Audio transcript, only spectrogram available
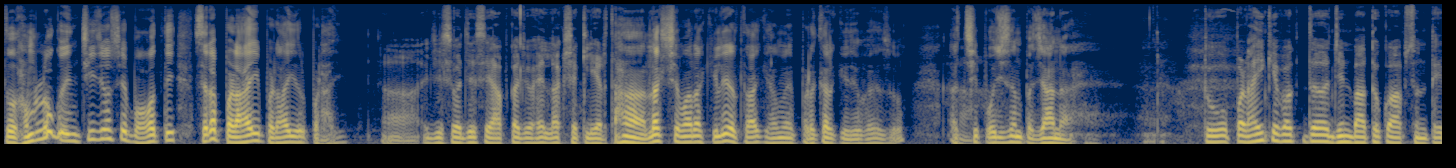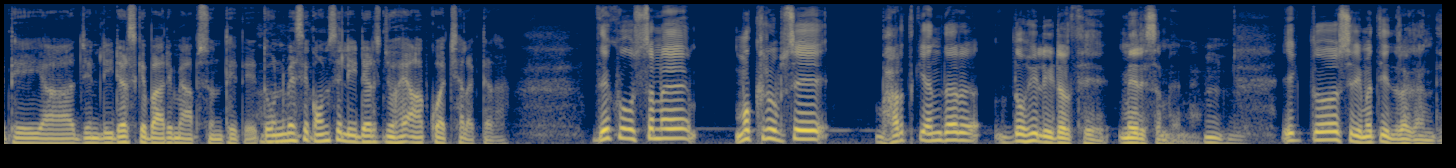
तो हम लोग इन चीज़ों से बहुत ही सिर्फ़ पढ़ाई पढ़ाई और पढ़ाई। हाँ, जिस वजह से आपका जो है लक्ष्य क्लियर था। हाँ लक्ष्य हमारा क्लियर था कि हमें पढ़ कर के जो है सो अच्छी पोजीशन पर जाना है। तो पढ़ाई के वक्त जिन बातों को आप सुनते थे या जिन लीडर्स के बारे में आप सुनते थे तो उनमें से कौन से लीडर्स जो है आपको अच्छा लगता था? देखो उस समय मुख्य रूप से भारत के अंदर दो ही लीडर थे मेरे समय में। हम्म, हम्म, एक तो श्रीमती इंदिरा गांधी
